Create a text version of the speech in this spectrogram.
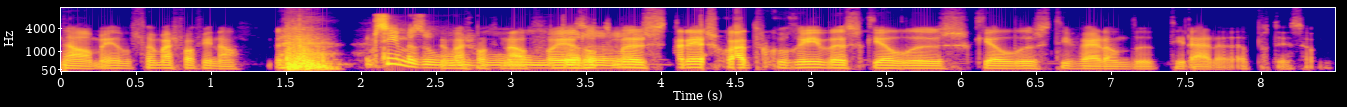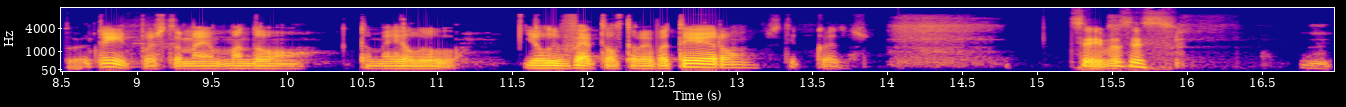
Não, foi mais para o final. Sim, mas o, Foi mais para o o final. Foi as motor, eh, últimas 3, 4 corridas que eles, que eles tiveram de tirar a, potência ao motor. Sim, depois também mandou. Também ele, ele e o Vettel também bateram, esse tipo de coisas. Sim, mas isso Hum.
